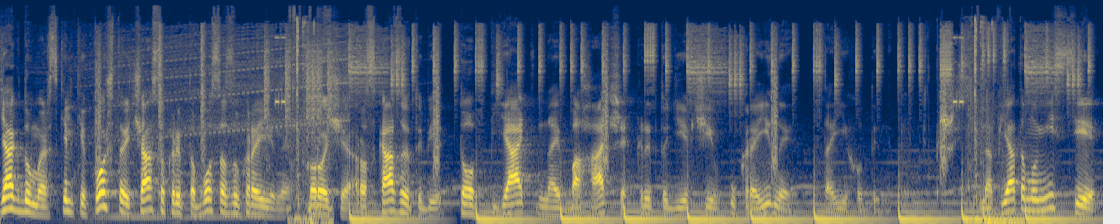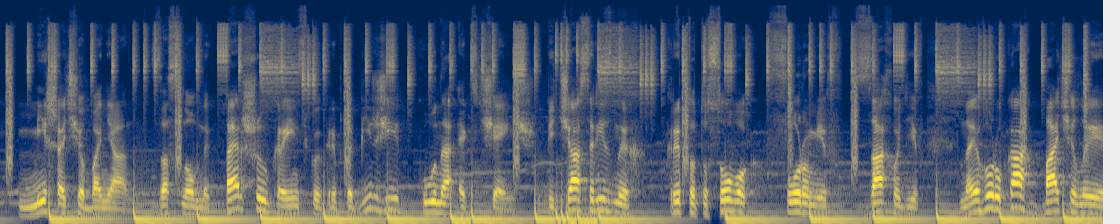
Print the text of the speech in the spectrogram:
Як думаєш, скільки коштує час у криптобоса з України? Коротше, розказую тобі топ-5 найбагатших криптодіячів України та їх. Підпишись. На п'ятому місці Міша Чобанян, засновник першої української криптобіржі Kuna Exchange. Під час різних криптотусовок, форумів, заходів на його руках бачили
